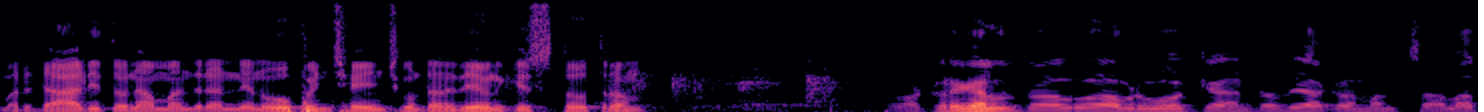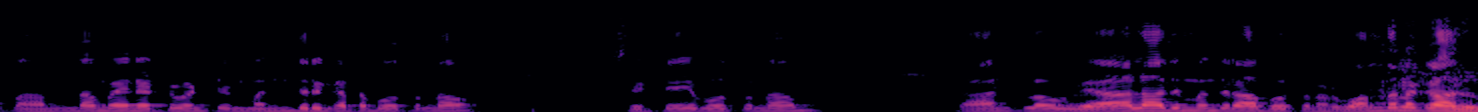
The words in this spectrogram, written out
మరి డాడీతోనే ఆ మందిరాన్ని నేను ఓపెన్ చేయించుకుంటాను. దేవునికి స్తోత్రం. అక్కడికి వెళ్తావు ఆవిడ ఓకే అంటుంది. అక్కడ మనం చాలా అందమైనటువంటి మందిరం కట్టబోతున్నాం సెట్ అయిపోతున్నాం. దాంట్లో వేలాది మంది రాబోతున్నారు. వందలు కాదు.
